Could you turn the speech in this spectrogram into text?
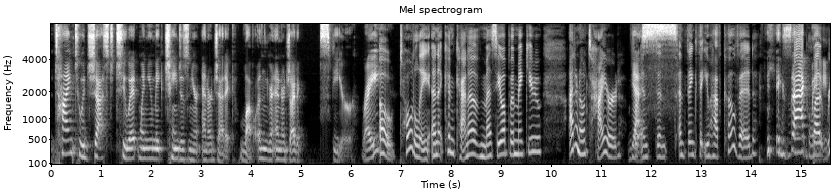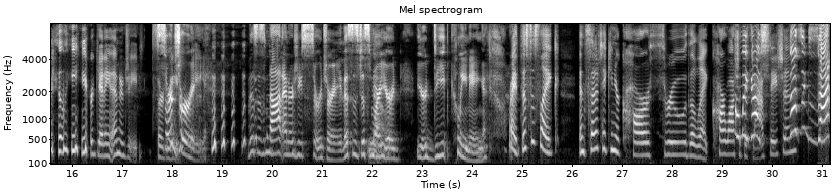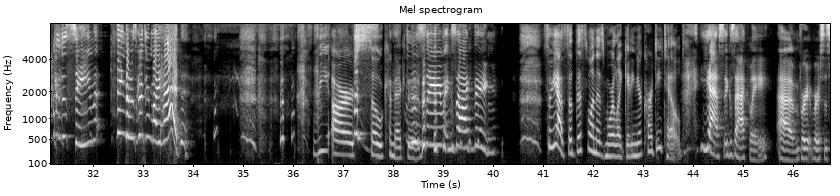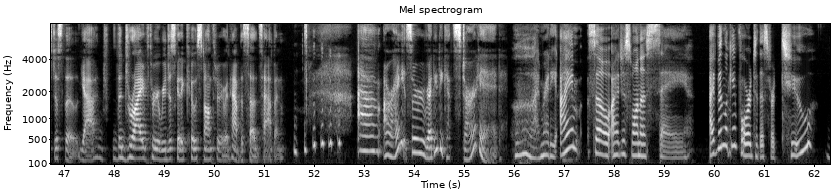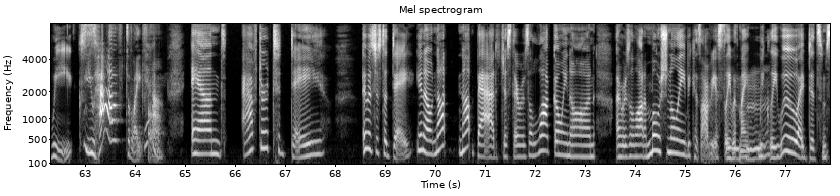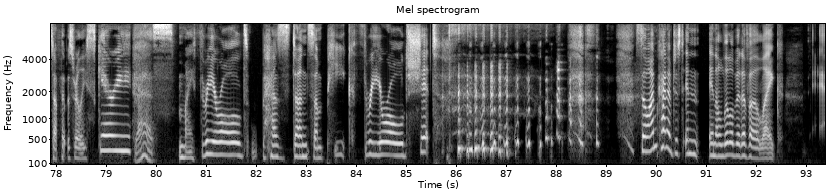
time to adjust to it when you make changes in your energetic level, in your energetic sphere, right? Oh, totally. And it can kind of mess you up and make you, I don't know, tired, Yes. for instance, and think that you have COVID, exactly. but really you're getting energy surgery. surgery. this is not energy surgery. This is just more your your deep cleaning. Right. This is like instead of taking your car through the like car wash Oh at the gosh, gas station. That's exactly the same thing that was going through my head. we are so the connected. same exact thing. So yeah, so this one is more like getting your car detailed. Yes, exactly. Um, ver- versus just the yeah the drive through. We just get to coast on through and have the suds happen. um, all right, so we're ready to get started. Ooh, I'm ready. I'm so I just want to say I've been looking forward to this for 2 weeks. You have delightful. Yeah. And after today, it was just a day, you know, not not bad, just there was a lot going on. There was a lot emotionally because obviously with my Mhm. weekly woo, I did some stuff that was really scary. Yes. My 3-year-old has done some peak 3-year-old shit. So I'm kind of just in in a little bit of a like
